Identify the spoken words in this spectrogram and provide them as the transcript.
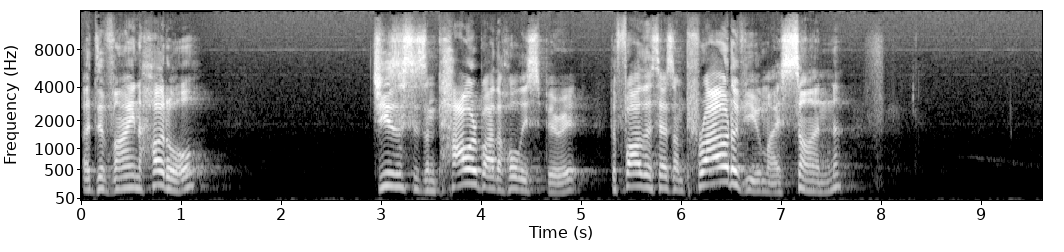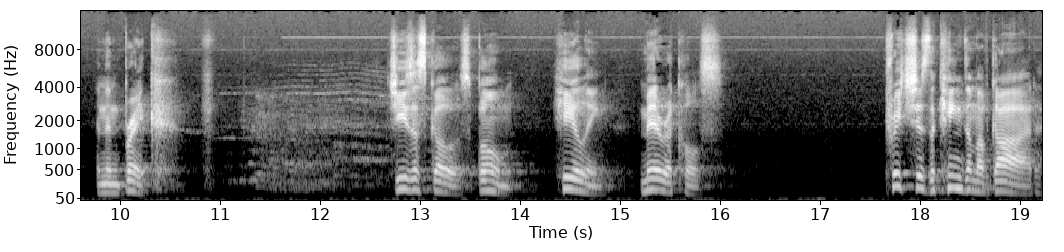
a divine huddle Jesus is empowered by the Holy Spirit. The Father says, I'm proud of you, my son. And then break. Jesus goes, boom, healing, miracles, preaches the kingdom of God.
